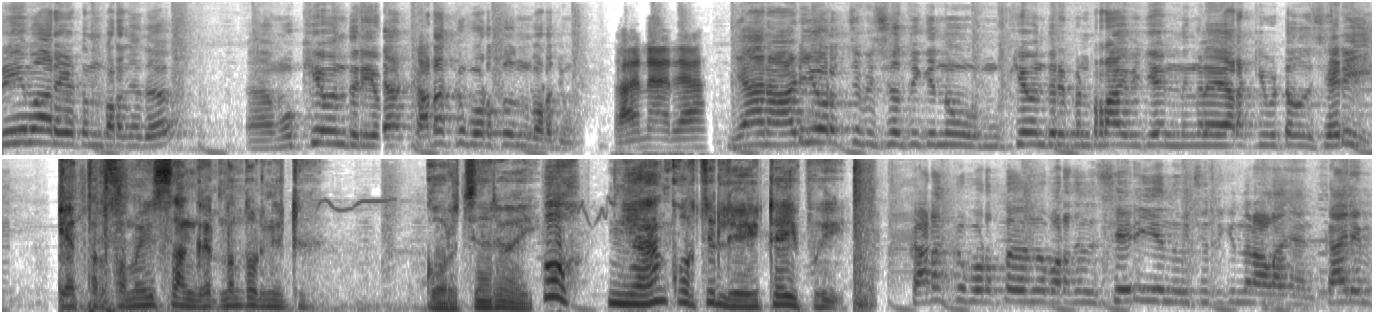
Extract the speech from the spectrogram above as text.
ശ്രീമാറിയേട്ടൻ പറഞ്ഞത് മുഖ്യമന്ത്രി കടക്ക് പുറത്തുനിന്ന് പറഞ്ഞു. ഞാൻ അടിയുറച്ച് വിശ്വസിക്കുന്നു മുഖ്യമന്ത്രി പിണറായി വിജയൻ നിങ്ങളെ ഇറക്കി വിട്ടത് ശരി. എത്ര സമയം സംഘടന തുടങ്ങിയിട്ട്? കുറച്ചു നേരമായി. ഓ ഞാൻ കുറച്ച് ലേറ്റ് ആയി പോയി. കടക്ക് പുറത്ത് എന്ന് പറഞ്ഞത് ശരി എന്ന് വിശ്വസിക്കുന്ന ആളാണ് ഞാൻ. കാര്യം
